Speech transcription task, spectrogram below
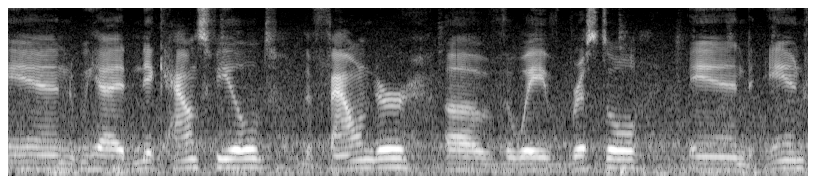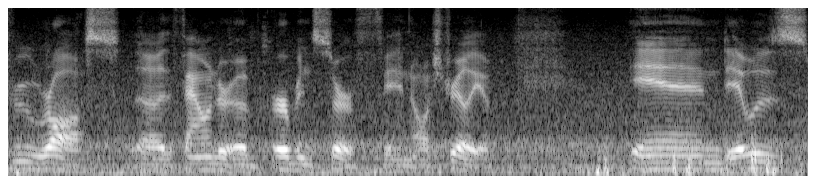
and we had Nick Hounsfield, the founder of the Wave Bristol, and Andrew Ross, uh, the founder of Urban Surf in Australia. And it was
